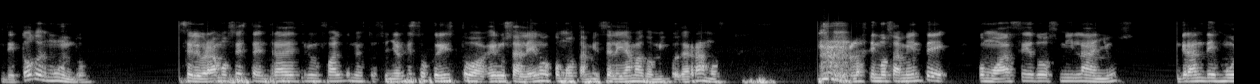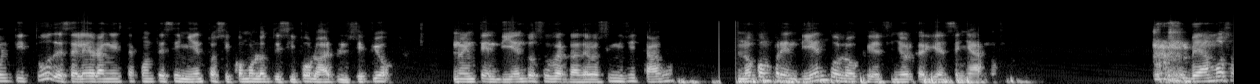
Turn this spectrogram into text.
de todo el mundo celebramos esta entrada triunfal de nuestro Señor Jesucristo a Jerusalén o como también se le llama Domingo de Ramos. Lastimosamente, como hace dos mil años, grandes multitudes celebran este acontecimiento, así como los discípulos al principio no entendiendo su verdadero significado, no comprendiendo lo que el Señor quería enseñarnos. Veamos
